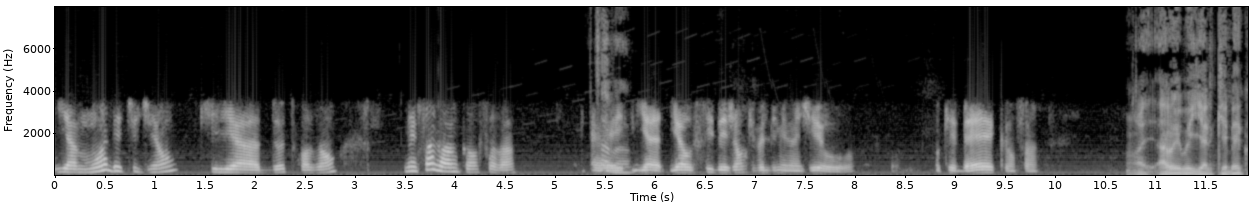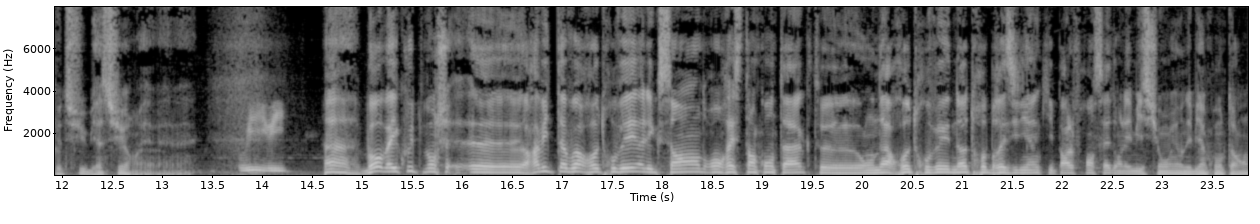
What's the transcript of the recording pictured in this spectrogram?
il y a moins d'étudiants qu'il y a deux, trois ans, mais ça va encore, ça va. Ça Euh, va. Il y a, il y a aussi des gens qui veulent déménager au, au Québec, enfin, Ouais. Ah oui, oui, il y a le Québec au-dessus, bien sûr. ouais, ouais. oui, oui. Ah, bon, bah écoute, mon euh, ravi de t'avoir retrouvé, Alexandre. On reste en contact. euh, on a retrouvé notre Brésilien qui parle français dans l'émission et on est bien content.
